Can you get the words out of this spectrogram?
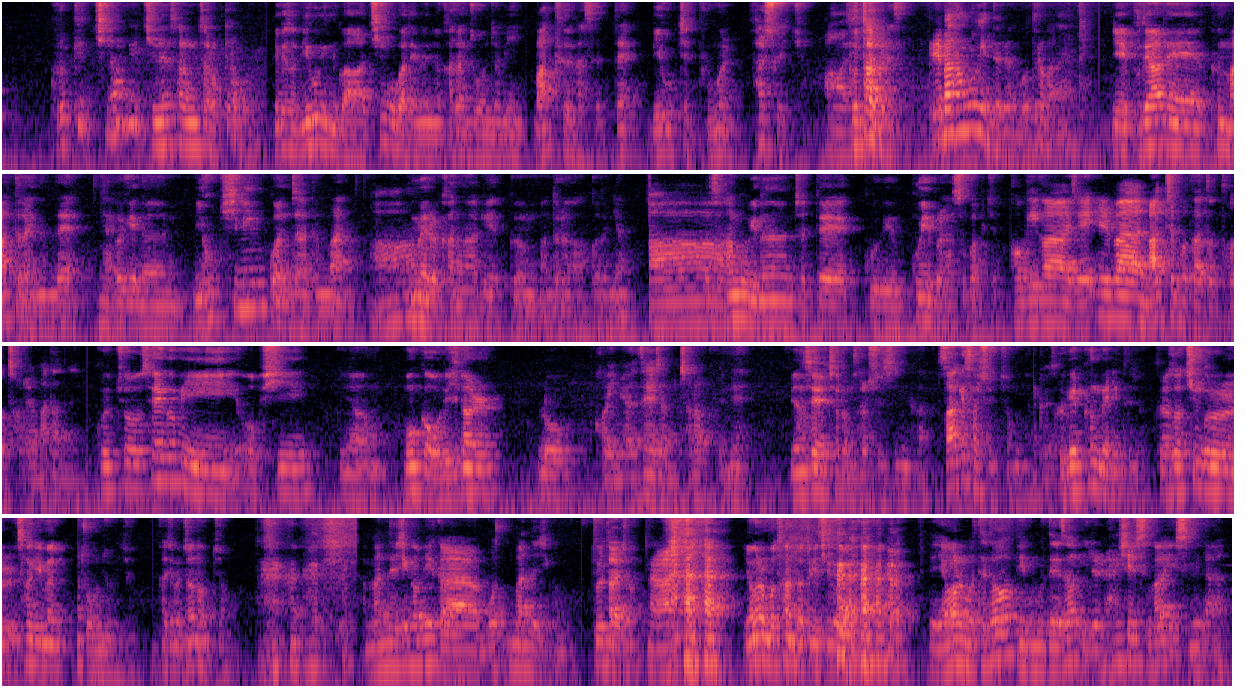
그렇게 친하게 지낸 사람은 잘 없더라고요. 여기서 미국인과 친구가 되면 가장 좋은 점이 마트 갔을 때 미국 제품을 살 수 있죠. 아, 부탁을 해서. 일반 한국인들은 못 들어가나요? 예, 부대 안에 큰 마트가 있는데 네. 여기는 미국 시민권자들만 아, 구매를 가능하게끔 만들어 놨거든요. 아, 그래서 한국인은 절대 구입, 구입을 할 수가 없죠. 거기가 이제 일반 마트보다도 더 저렴하다는. 그렇죠. 세금이 없이 그냥 뭔가 오리지널 로 거의 면세점처럼. 네, 면세처럼 살 수 있으니까 싸게 살 수 있죠. 그냥. 그래서- 그게 큰 메리트죠. 그래서 친구를 사귀면 좋은 점이죠. 하지만 저는 없죠. 안 만드신 겁니까? 못 만드신 겁니까? 둘 다죠. 아, 영어를 못하는데 어떻게 친구를 네, 영어를 못해도 미국 무대에서 일을 하실 수가 있습니다.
